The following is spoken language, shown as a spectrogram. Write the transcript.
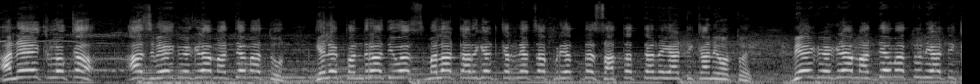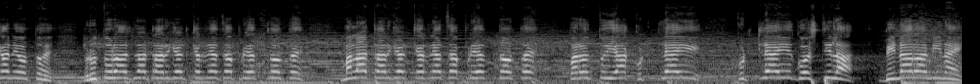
अनेक लोक आज वेगवेगळ्या माध्यमातून गेले पंधरा दिवस मला टार्गेट करण्याचा प्रयत्न सातत्याने या ठिकाणी होतोय. वेगवेगळ्या माध्यमातून या ठिकाणी होतोय. ऋतुराजला टार्गेट करण्याचा प्रयत्न होतोय. मला टार्गेट करण्याचा प्रयत्न होतोय. परंतु या कुठल्याही कुठल्याही गोष्टीला भिनारा मी नाही.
